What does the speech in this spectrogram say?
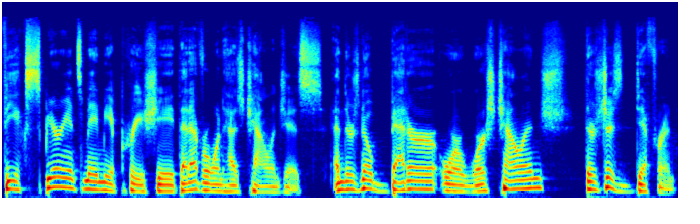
the experience made me appreciate that everyone has challenges and there's no better or worse challenge. There's just different.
